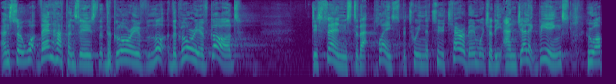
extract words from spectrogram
And so, what then happens is that the glory of, the glory of God descends to that place between the two cherubim, which are the angelic beings who are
